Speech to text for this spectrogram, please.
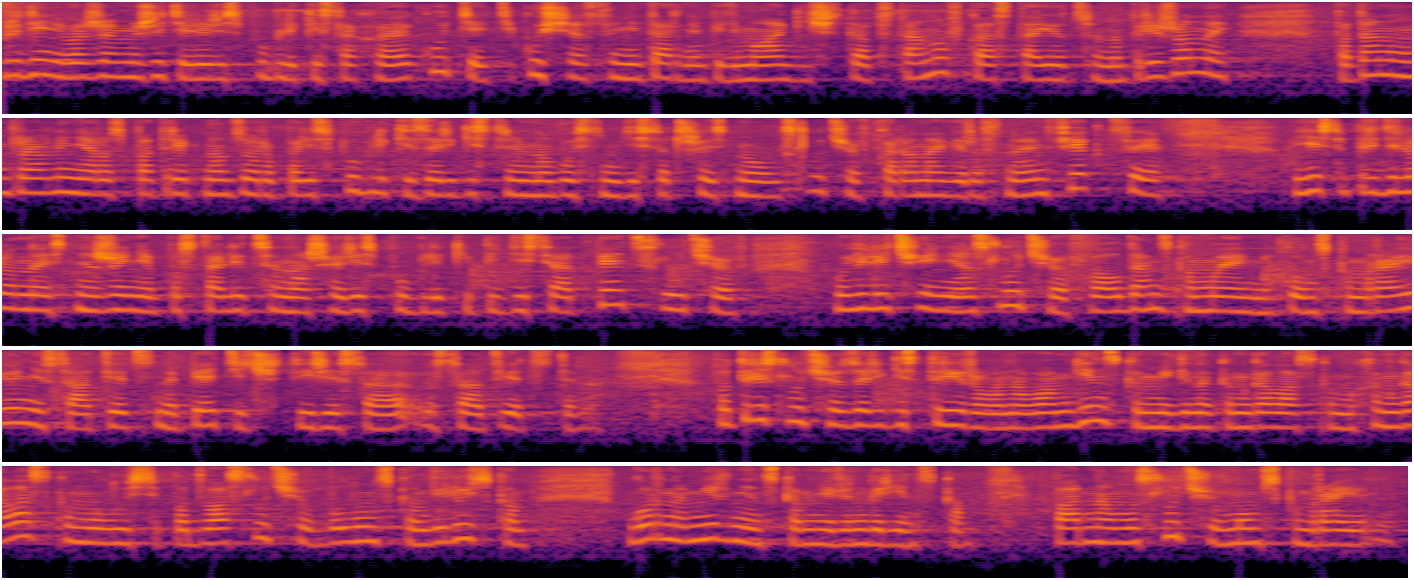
Добрый день, уважаемые жители Республики Саха-Якутия. Текущая санитарно-эпидемиологическая обстановка остается напряженной. По данным Управления Роспотребнадзора по республике зарегистрировано 86 новых случаев коронавирусной инфекции. Есть определенное снижение по столице нашей республики 55 случаев, увеличение случаев в Алданском и Миконском районе, соответственно, 5 и 4 соответственно. По три случая зарегистрировано в Амгинском, Мегино-Кангаласском и Хангаласском улусе, по два случая в Булунском, Вилюйском, Горно-Мирнинском, Нюрингринском, по одному случаю в Мумском районе.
